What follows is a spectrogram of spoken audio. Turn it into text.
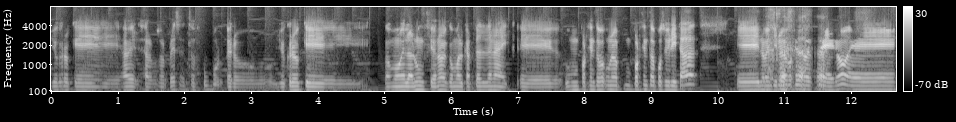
Yo creo que, a ver, salvo sorpresa, esto es fútbol, pero yo creo que como el anuncio, ¿no? Como el cartel de Nike, eh, un, por ciento, un por ciento de posibilidad, eh, 99% de fe, ¿no? Eh,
